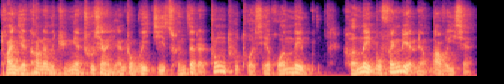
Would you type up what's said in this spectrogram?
团结抗战的局面出现了严重危机，存在着中途妥协和内和内部分裂两大危险。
